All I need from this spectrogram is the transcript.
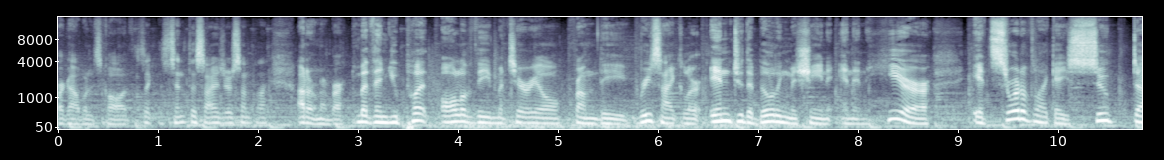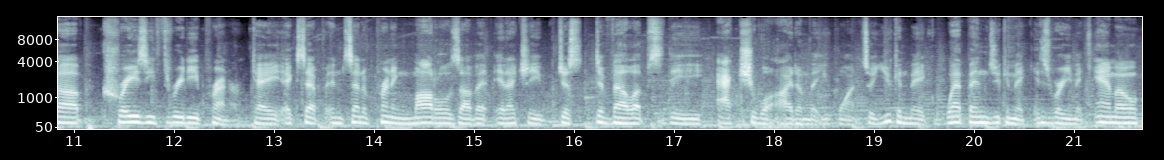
forgot what it's called. It's like the synthesizer or something. I don't remember. But then you put all of the material from the recycler into the building machine, and in here it's sort of like a souped up, crazy 3D printer, okay? Except instead of printing models of it, it actually just develops the actual item that you want. So you can make weapons, you can make, this is where you make ammo,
